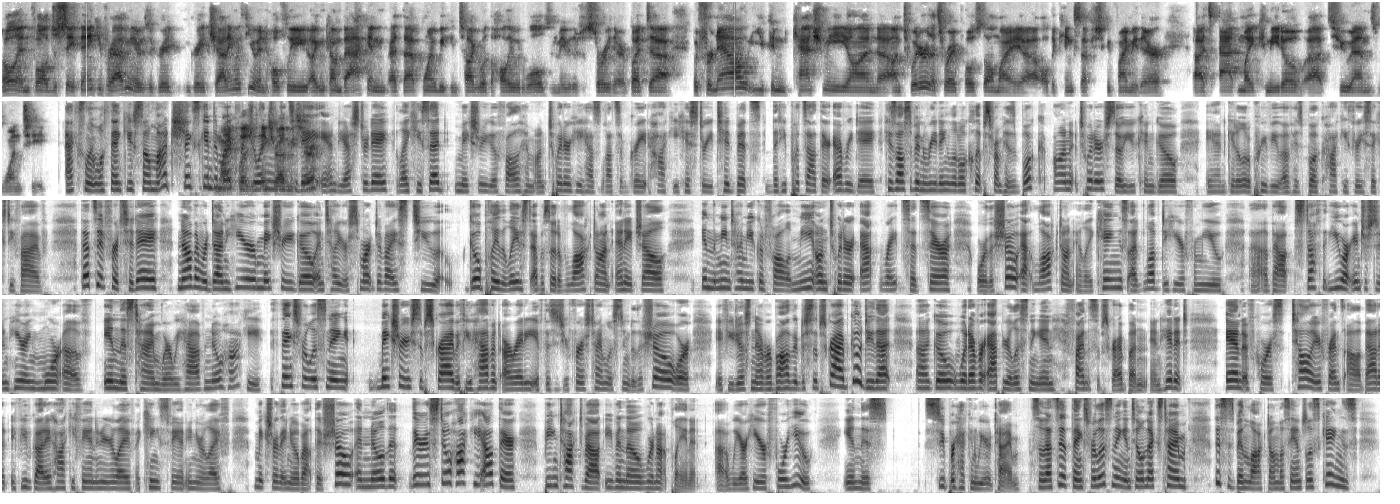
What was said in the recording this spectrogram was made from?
Oh, and I'll just say thank you for having me. It was a great, great chatting with you, and hopefully I can come back and at that point we can talk about the Hollywood Wolves and maybe there's a story there. But uh, but for now, you can catch me on uh, on Twitter. That's where I post all my uh, all the King stuff. You can find me there. Uh, it's at Mike Commito, uh, two M's, one T. Excellent. Well, thank you so much. Thanks again to My Mike pleasure. for joining for me today me, and yesterday. Like he said, make sure you go follow him on Twitter. He has lots of great hockey history tidbits that he puts out there every day. He's also been reading little clips from his book on Twitter, so you can go and get a little preview of his book, Hockey 365. That's it for today. Now that we're done here, make sure you go and tell your smart device to go play the latest episode of Locked On NHL. In the meantime, you can follow me on Twitter at Right Said Sarah or the show at Locked On LA Kings. I'd love to hear from you uh, about stuff that you are interested in hearing more of in this time where we have no hockey. Thanks for listening. Make sure you subscribe if you haven't already. If this is your first time listening to the show, or if you just never bothered to subscribe, go do that. Uh, go whatever app you're listening in, find the subscribe button and hit it. And of course, tell all your friends all about it. If you've got a hockey fan in your life, a Kings fan in your life, make sure they know about this show and know that there is still hockey out there being talked about, even though we're not playing it. Uh, we are here for you in this super heckin' weird time. So that's it. Thanks for listening. Until next time, this has been Locked On Los Angeles Kings,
